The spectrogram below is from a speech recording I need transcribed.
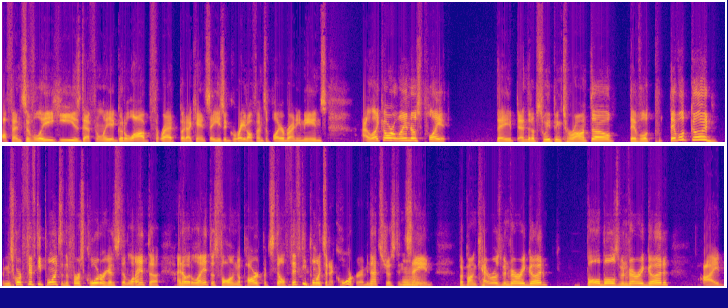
Offensively, he's definitely a good lob threat, but I can't say he's a great offensive player by any means. I like how Orlando's played. They ended up sweeping Toronto. They've looked they've looked good. I mean, scored 50 points in the first quarter against Atlanta. I know Atlanta's falling apart, but still 50 points in a quarter. I mean, that's just mm-hmm. insane. Mm-hmm. But Banchero's been very good. Bol Bol's been very good. I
